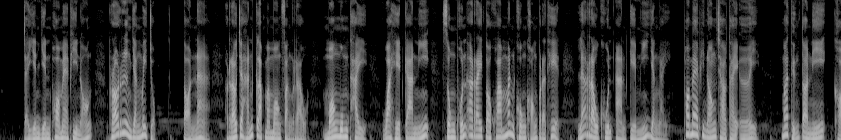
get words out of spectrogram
ๆ ใจเย็นๆ พ่อแม่พี่น้อง เพราะเรื่องยังไม่จบ ตอนหน้าเราจะหันกลับมามองฝั่งเรา มองมุมไทย ว่าเหตุการณ์นี้ส่งผลอะไรต่อความมั่นคงของประเทศ และเราควรอ่านเกมนี้ยังไง พ่อแม่พี่น้องชาวไทยเอ๋ยมาถึงตอนนี้ขอ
